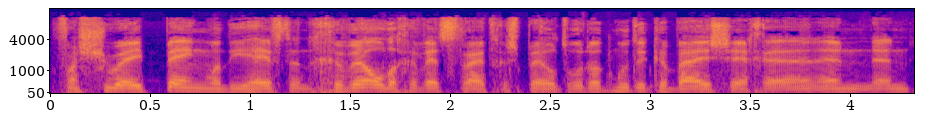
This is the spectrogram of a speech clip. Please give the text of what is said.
van Shui Peng, want die heeft een geweldige wedstrijd gespeeld. Hoor, dat moet ik erbij zeggen. Een, een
